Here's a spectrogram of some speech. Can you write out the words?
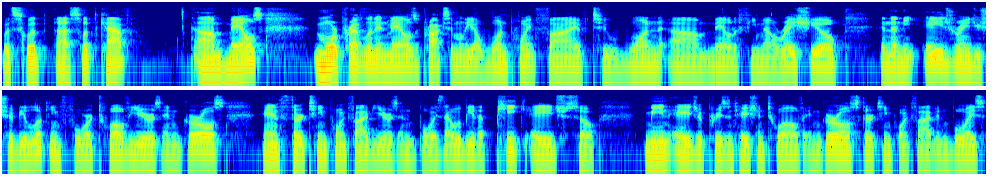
with slip, uh, slipped cap. Um, males, more prevalent in males, approximately a 1.5 to 1 um, male to female ratio. And then the age range you should be looking for 12 years in girls and 13.5 years in boys. That would be the peak age. So mean age of presentation 12 in girls, 13.5 in boys.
